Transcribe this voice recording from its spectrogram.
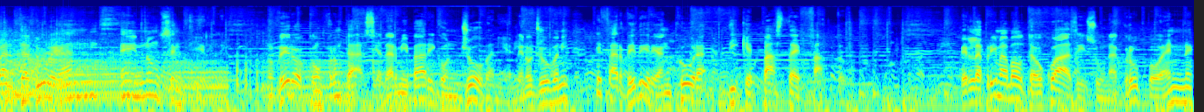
52 anni e non sentirli, ovvero confrontarsi ad armi pari con giovani e meno giovani e far vedere ancora di che pasta è fatto. Per la prima volta o quasi su una gruppo N,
